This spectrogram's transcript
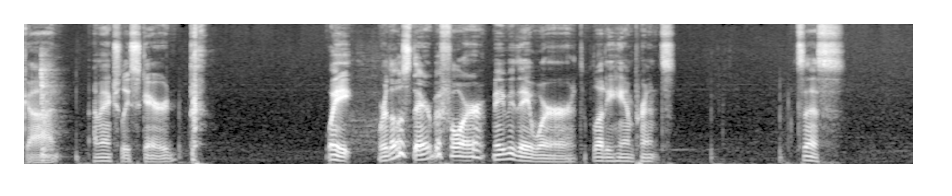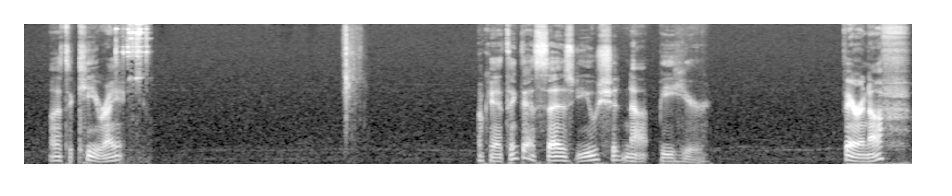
God, I'm actually scared. Wait, were those there before? Maybe they were. The bloody handprints. What's this? Oh, that's a key, right? Okay, I think that says you should not be here. Fair enough.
